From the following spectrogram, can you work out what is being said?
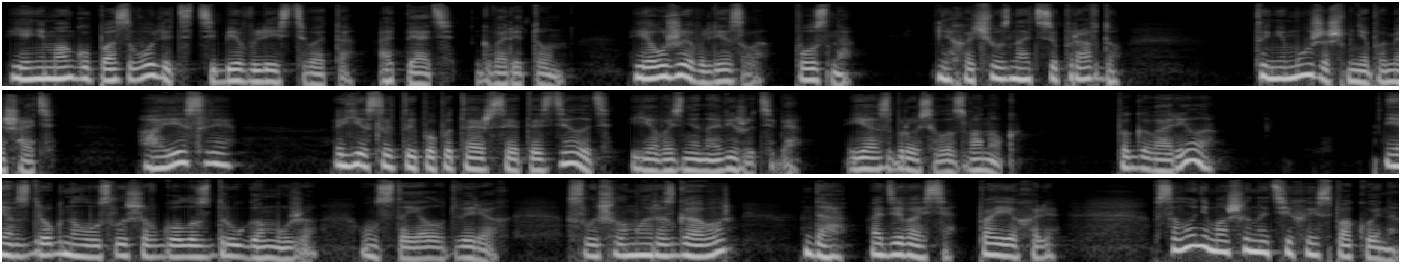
«Я не могу позволить тебе влезть в это. Опять», — говорит он. «Я уже влезла. Поздно. Я хочу знать всю правду. Ты не можешь мне помешать. А если... Если ты попытаешься это сделать, я возненавижу тебя». Я сбросила звонок. «Поговорила?» Я вздрогнула, услышав голос друга мужа. Он стоял в дверях. «Слышал мой разговор?» «Да, одевайся. Поехали». В салоне машины тихо и спокойно.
